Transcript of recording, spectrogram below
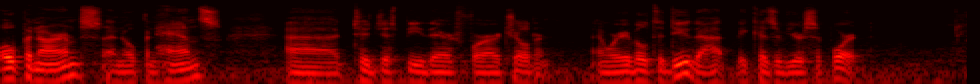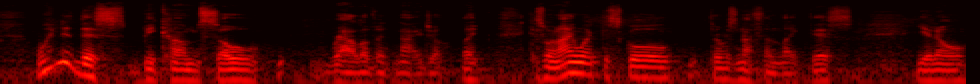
open arms and open hands uh, to just be there for our children. And we're able to do that because of your support. When did this become so relevant, Nigel? Like, because when I went to school, there was nothing like this. You know,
